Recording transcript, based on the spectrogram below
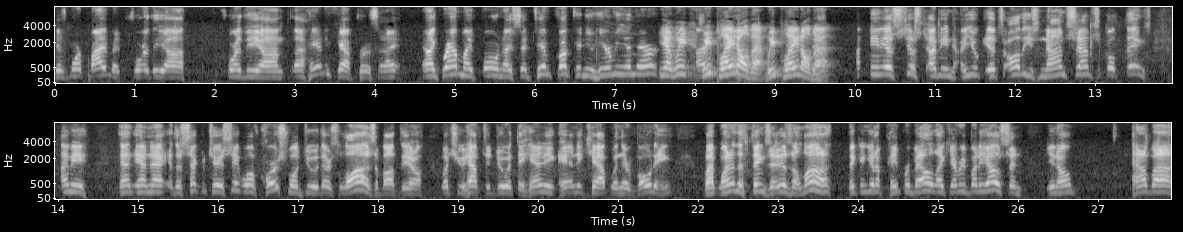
is more private for the uh, for the um, the handicapped person. I and I grabbed my phone. I said, Tim Cook, can you hear me in there? Yeah, we we I, played all that. We played all yeah. that. I mean, it's just, I mean, are you, it's all these nonsensical things. I mean, and, and uh, the Secretary of State, well, of course we'll do. There's laws about, you know, what you have to do with the handy, handicap when they're voting. But one of the things that is a law, they can get a paper ballot like everybody else, and you know, have uh,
